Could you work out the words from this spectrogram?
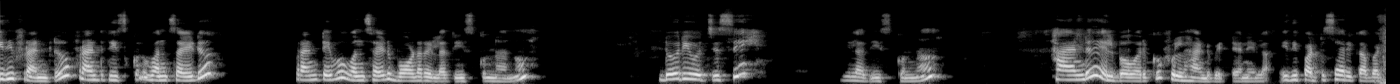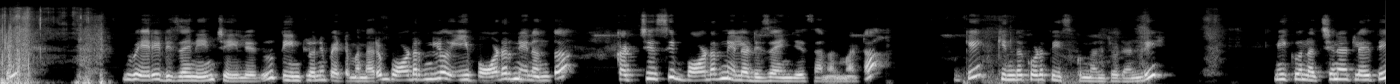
ఇది ఫ్రంట్ ఫ్రంట్ తీసుకుని వన్ సైడ్ ఫ్రంట్ ఏమో వన్ సైడ్ బార్డర్ ఇలా తీసుకున్నాను. డోరీ వచ్చేసి ఇలా తీసుకున్నా. హ్యాండ్ ఎల్బో వరకు ఫుల్ హ్యాండ్ పెట్టాను ఇలా. ఇది పట్టు సారీ కాబట్టి వేరే డిజైన్ ఏం చేయలేదు. దీంట్లోనే పెట్టమన్నారు. బార్డర్లో ఈ బార్డర్ నేనంతా కట్ చేసి బార్డర్ని ఇలా డిజైన్ చేశాను అనమాట ఓకే కింద కూడా తీసుకున్నాను చూడండి. మీకు నచ్చినట్లయితే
